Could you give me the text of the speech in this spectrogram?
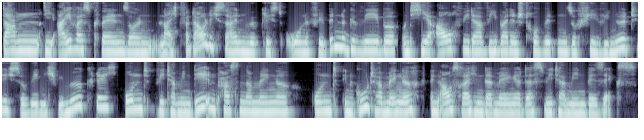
Dann die Eiweißquellen sollen leicht verdaulich sein, möglichst ohne viel Bindegewebe und hier auch wieder wie bei den Stroviten so viel wie nötig, so wenig wie möglich und Vitamin D in passender Menge und in guter Menge, in ausreichender Menge das Vitamin B6.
